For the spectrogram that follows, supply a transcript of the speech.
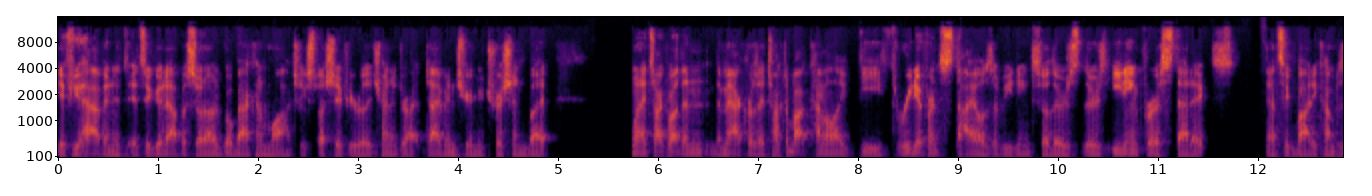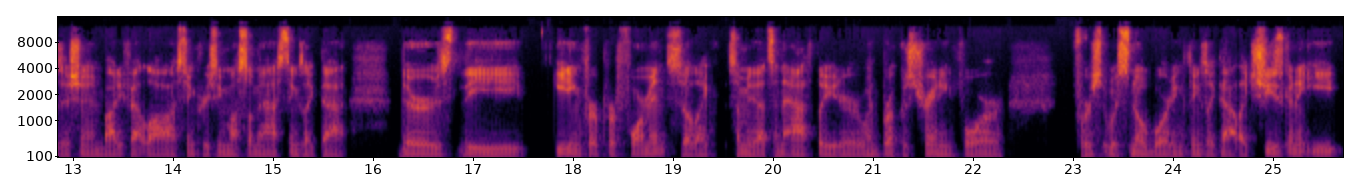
if you haven't, it's, it's a good episode. I would go back and watch, especially if you're really trying to dive into your nutrition. But when I talked about the, the macros, I talked about kind of like the three different styles of eating. So there's there's eating for aesthetics, that's like body composition, body fat loss, increasing muscle mass, things like that. There's the eating for performance. So like somebody that's an athlete or when Brooke was training for for with snowboarding, things like that. Like she's going to eat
